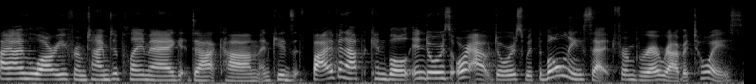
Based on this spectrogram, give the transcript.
Hi, I'm Laurie from TimeToPlayMag.com, and kids 5 and up can bowl indoors or outdoors with the bowling set from Brer Rabbit Toys.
